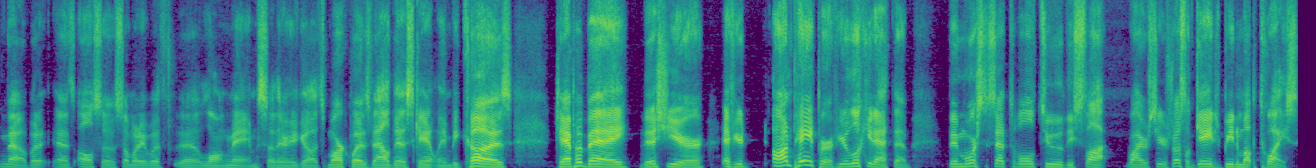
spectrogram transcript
No, but it's also somebody with a long name. So there you go. It's Marquez Valdes-Scantling because Tampa Bay this year, if you're on paper, if you're looking at them, been more susceptible to the slot wide receivers. Russell Gage beat him up twice.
